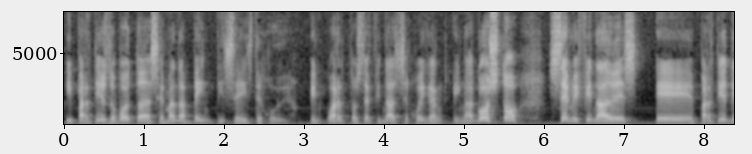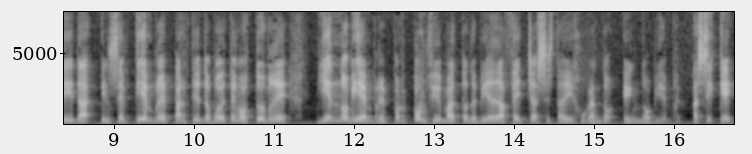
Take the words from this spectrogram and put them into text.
y partidos de vuelta la semana 26 de julio. En cuartos de final se juegan en agosto, semifinales, eh, partidos de ida en septiembre, partidos de vuelta en octubre y en noviembre, por confirmar todavía la fecha, se estaría jugando en noviembre. Así que,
